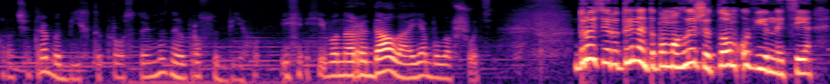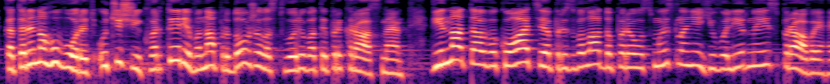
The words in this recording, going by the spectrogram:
Коротше, треба бігти просто. І ми з нею просто бігли. І, і вона ридала, а я була в шоці. Друзі родини допомогли житлом у Вінниці. Катерина говорить, у чужій квартирі вона продовжила створювати прекрасне. Війна та евакуація призвела до переосмислення ювелірної справи.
